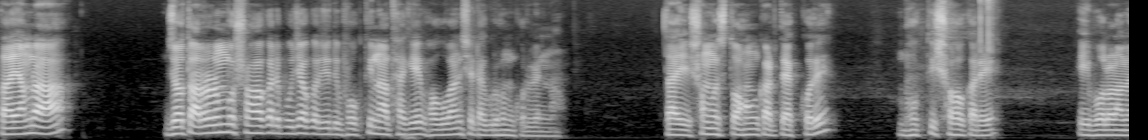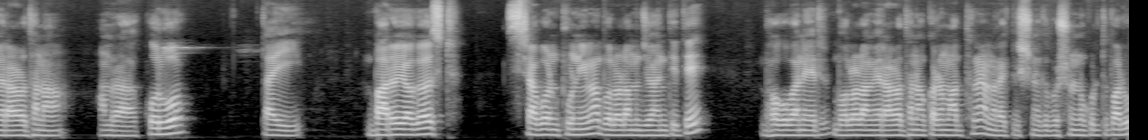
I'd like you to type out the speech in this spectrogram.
তাই আমরা যত আরম্ভ সহকারে পূজা করি, যদি ভক্তি না থাকে, ভগবান সেটা গ্রহণ করবেন না। তাই সমস্ত অহংকার ত্যাগ করে ভক্তি সহকারে এই বলরামের আরাধনা আমরা করব। তাই বারোই আগস্ট শ্রাবণ পূর্ণিমা বলরাম জয়ন্তীতে ভগবানের বলরামের আরাধনা করার মাধ্যমে আমরা কৃষ্ণকে প্রসন্ন করতে পারব।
